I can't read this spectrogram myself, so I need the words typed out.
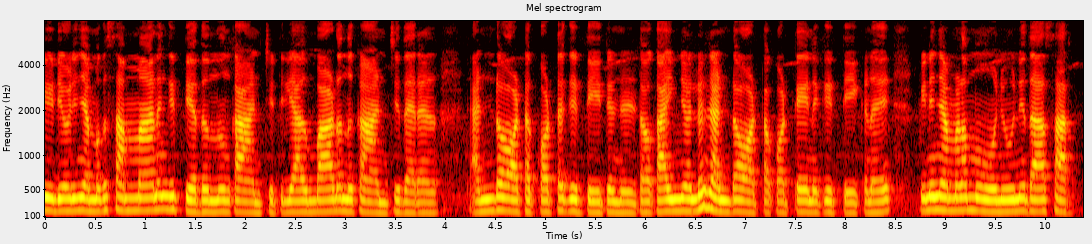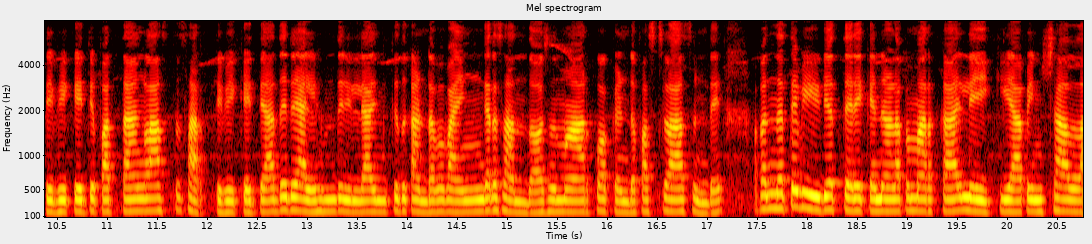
വീഡിയോയിൽ നമുക്ക് സമ്മാനം കിട്ടിയതൊന്നും കാണിച്ചിട്ടില്ല. അതും പാടൊന്ന് കാണിച്ചു തരാൻ. രണ്ട് ഓട്ടക്കോട്ട കിട്ടിയിട്ടുണ്ട് കേട്ടോ. കഴിഞ്ഞൊല്ലും രണ്ട് ഓട്ടക്കോട്ടയാണ് കിട്ടിയിരിക്കണത്. പിന്നെ നമ്മളെ മോനൂന് ഇതാ സർട്ടിഫിക്കറ്റ് പത്താം ക്ലാസ്സിലെ സർട്ടിഫിക്കറ്റ്. അതൊരു അലഹമില്ല എനിക്കിത് കണ്ടപ്പോൾ ഭയങ്കര സന്തോഷം. മാർക്കൊക്കെ ഉണ്ട് ഫസ്റ്റ് ക്ലാസ് ഉണ്ട്. അപ്പം ഇന്നത്തെ വീഡിയോ ഇത്രയൊക്കെ തന്നെയാണ് അപ്പം മറക്കാതെ ലൈക്ക് ചെയ്യുക. അപ്പം ഇൻഷാല്ല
